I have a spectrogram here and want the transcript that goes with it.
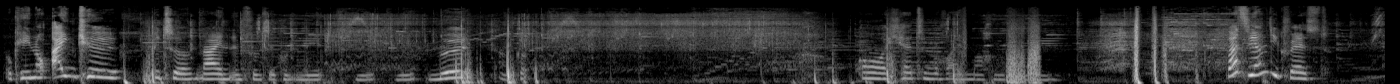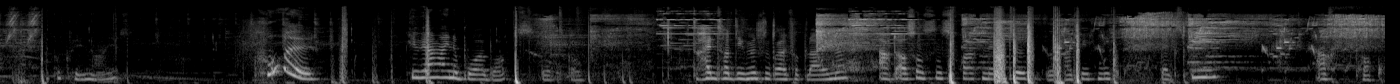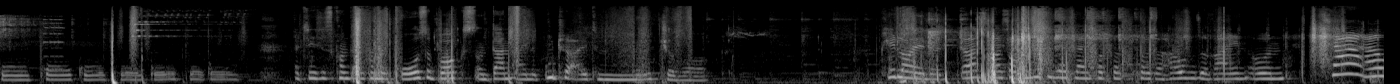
Okay, noch ein Kill. Bitte. Nein, in fünf Sekunden. Nee, nee, nee. Müll. Danke. Oh, ich hätte noch einen machen können. Was? Wir haben die Quest. Okay, nice. Cool. Okay, wir haben eine Ballbox. Let's go. 23 Münzen, 3 verbleibende. 8 Ausrüstungsfragmente. Natürlich nicht. 6 B. 8 Poco, Poco, Poco, Poco. Als nächstes kommt einfach eine große Box und dann eine gute alte Major Box. Okay, Leute, das war's auch mit dieser kleinen Podcast-Folge. Hauen Sie rein und ciao!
